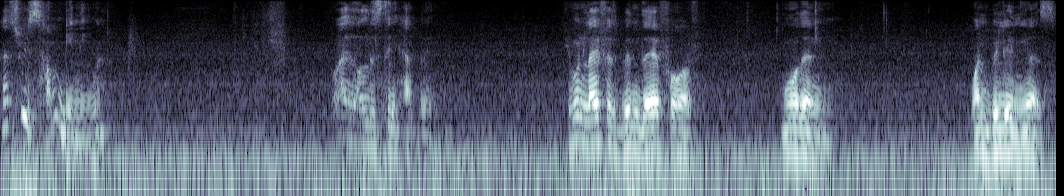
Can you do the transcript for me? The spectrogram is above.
There has to be some meaning. No? Why is all this thing happening? Human life has been there for more than 1 billion years.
